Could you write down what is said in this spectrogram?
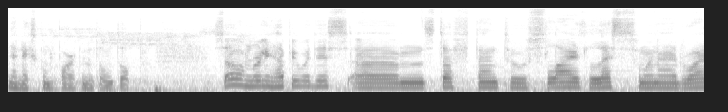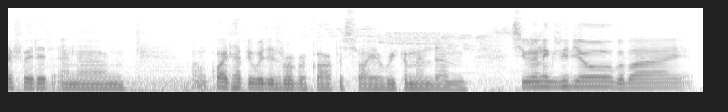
the next compartment on top. So I'm really happy with this. Um, stuff tend to slide less when I drive with it and um, I'm quite happy with this rubber carpet so I recommend them see you in the next video. Bye bye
